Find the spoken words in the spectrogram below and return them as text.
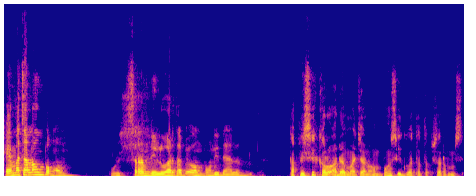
kayak macan ompong om. Wih. Serem di luar tapi ompong di dalam gitu. Tapi sih kalau ada macan ompong sih gua tetap serem sih.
